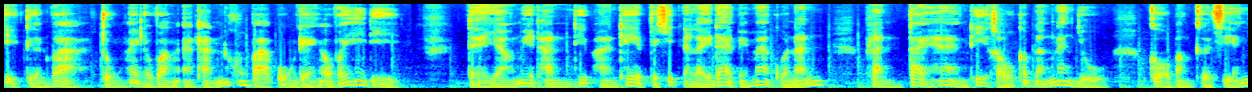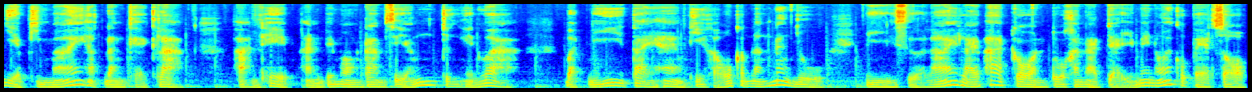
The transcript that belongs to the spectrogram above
ที่เตือนว่าจงให้ระวังอาถรรพ์ของป่าโป่งแดงเอาไว้ให้ดี แต่ยังไม่ทันที่พรานเทพจะคิดอะไรได้ไปมากกว่านั้น พลันใต้ห้างที่เขากำลังนั่งอยู่ ก็บังเกิดเสียงเหยียบกิ่งไม้หักดังแขกลาก ผ่านเทพหันไปมองตามเสียงจึงเห็นว่า บัดนี้ใต้ห้างที่เขากำลังนั่งอยู่ มีเสือร้ายหลายพาดกรตัวขนาดใหญ่ไม่น้อยกว่าแปดศอก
